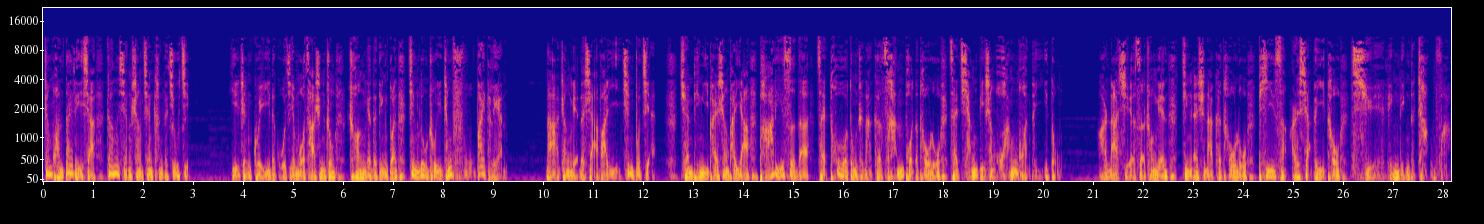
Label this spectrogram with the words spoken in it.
张环呆了一下，刚想上前看个究竟，一阵诡异的骨节摩擦声中，窗帘的顶端竟露出一张腐败的脸，那张脸的下巴已经不见。全凭一排上排牙，爬犁似的在拖动着那颗残破的头颅，在墙壁上缓缓的移动，而那血色窗帘，竟然是那颗头颅披散而下的一头血淋淋的长发。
